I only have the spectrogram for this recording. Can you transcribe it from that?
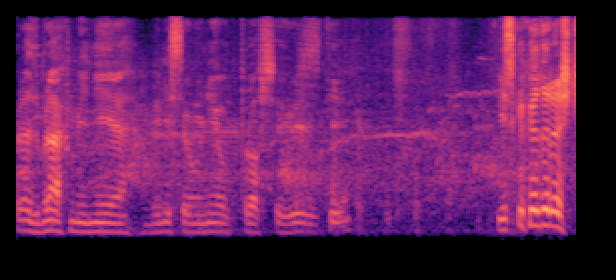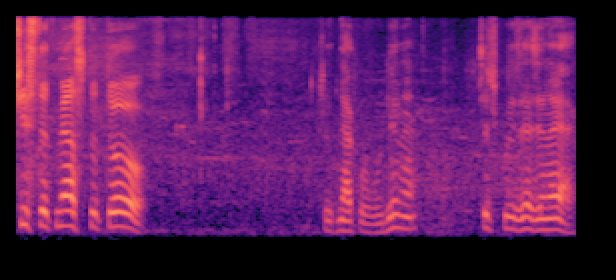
разбрахме ние, били са уния от профсъюзите. Искаха да разчистят мястото. След няколко година всичко излезе наяк.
